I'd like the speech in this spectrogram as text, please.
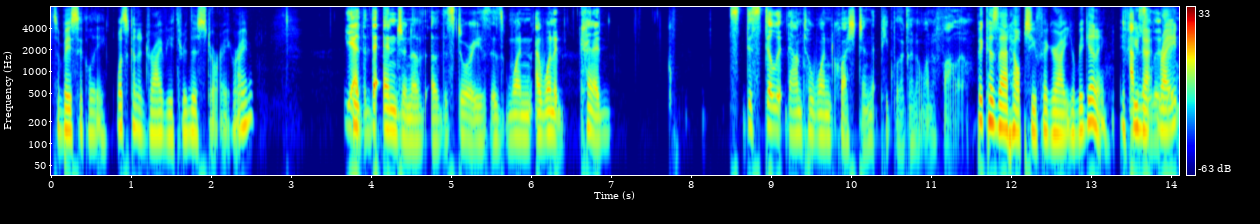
So basically, what's going to drive you through this story, right? Yeah, the, the, engine of, of the stories is one. I want to kind of distill it down to one question that people are going to want to follow because that helps you figure out your beginning. If you not right,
